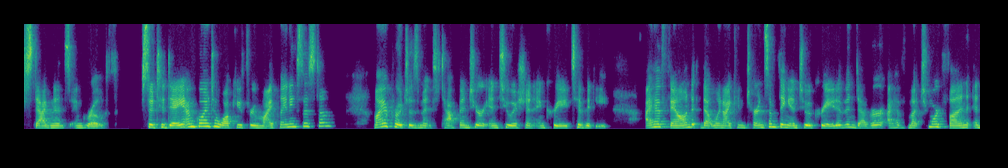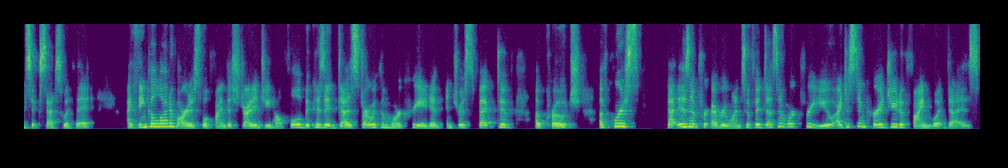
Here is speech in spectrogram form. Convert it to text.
stagnance and growth. So, today I'm going to walk you through my planning system. My approach is meant to tap into your intuition and creativity. I have found that when I can turn something into a creative endeavor, I have much more fun and success with it. I think a lot of artists will find this strategy helpful because it does start with a more creative, introspective approach. Of course, that isn't for everyone. So if it doesn't work for you, I just encourage you to find what does.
